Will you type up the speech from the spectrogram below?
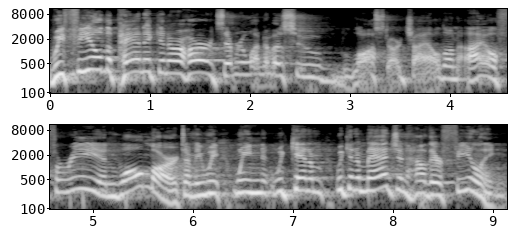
We feel the panic in our hearts, every one of us who lost our child on aisle three in Walmart. I mean, we, we, we, can, we can imagine how they're feeling.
